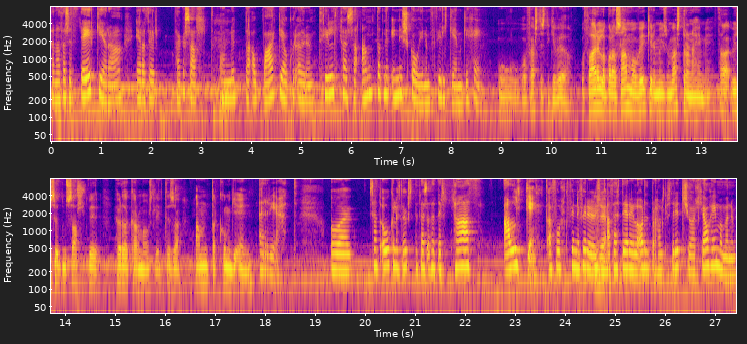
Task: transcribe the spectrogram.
Þannig að það sem þeir gera er að þeir taka salt og nutta á baki á hver öðrum til þess að andarnir inn í skóginum fylgja þeim ekki heim. Og, og festist ekki við það. Og það er eiginlega bara sama og við gerum í þessum vestrana heimi. Það, við setjum salt við hörðakarma og slíkt þess að andar kom ekki inn. Er rétt. Og samt ógulegt að hugsa til þess að þetta er það algengt að fólk finnir fyrir þessu Mhm. að þetta er eiginlega orðið bara hálfgjörst ritual hjá heimamönnum.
